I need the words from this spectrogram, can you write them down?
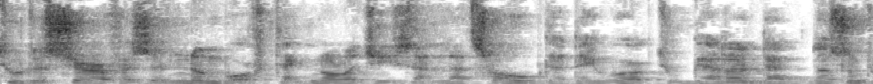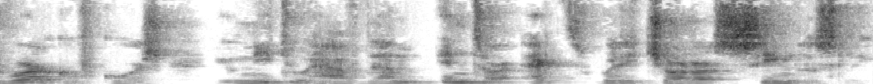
to the surface a number of technologies and let's hope that they work together. That doesn't work, of course. You need to have them interact with each other seamlessly.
